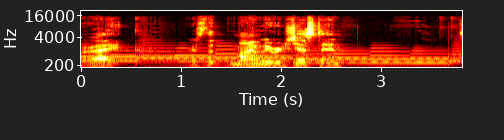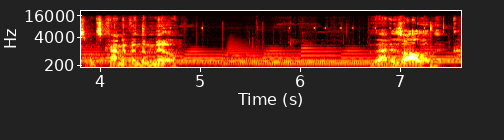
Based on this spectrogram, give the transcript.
Alright. There's the mine we were just in. This one's kind of in the middle. But that is all of it.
